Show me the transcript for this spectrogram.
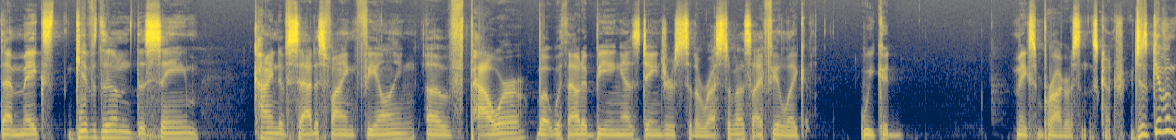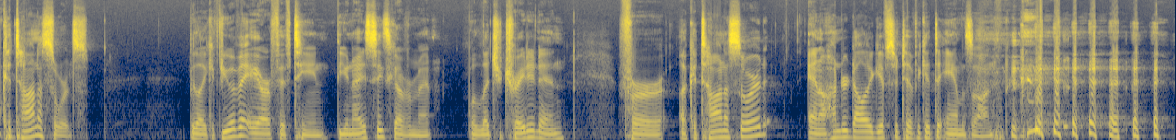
that makes give them the same kind of satisfying feeling of power, but without it being as dangerous to the rest of us, I feel like we could make some progress in this country. Just give them katana swords. Be like, if you have an AR-15, the United States government will let you trade it in for a katana sword and a hundred dollar gift certificate to Amazon.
